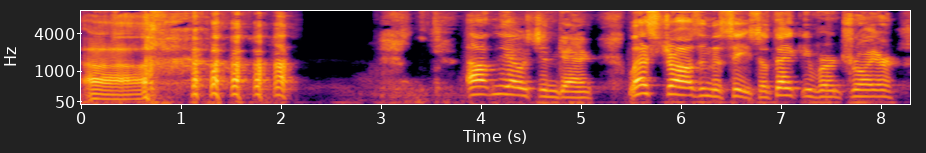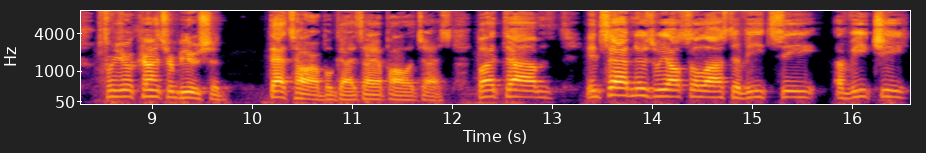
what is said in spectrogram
Uh, out in the ocean, gang. Less straws in the sea. So thank you, Vern Troyer, for your contribution. That's horrible, guys. I apologize. But um, in sad news, we also lost Avicii, Avicii,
